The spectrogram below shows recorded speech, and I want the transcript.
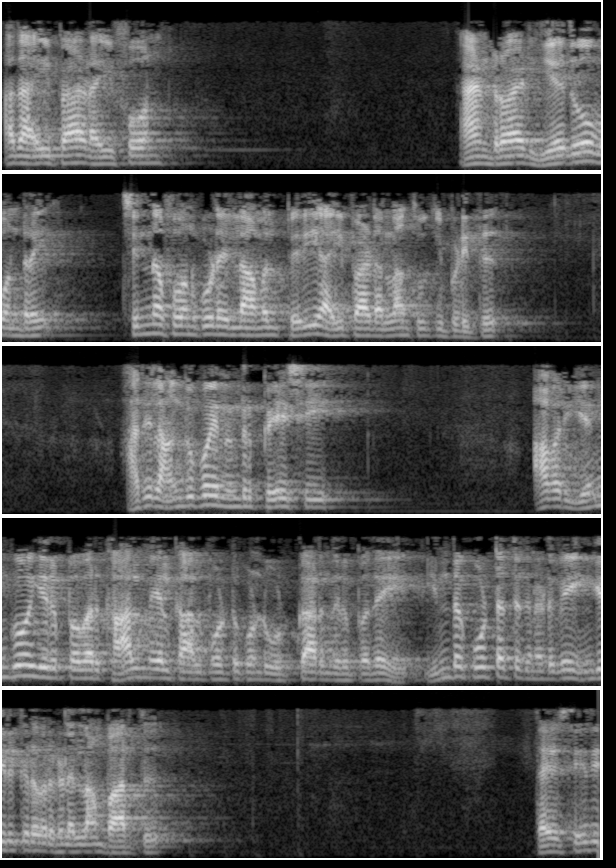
அது ஐபேட் ஐபோன் ஆண்ட்ராய்டு ஏதோ ஒன்றை சின்ன போன் கூட இல்லாமல் பெரிய ஐபேடெல்லாம் தூக்கி பிடித்து அதில் அங்கு போய் நின்று பேசி அவர் எங்கோ இருப்பவர் கால் மேல் கால் போட்டுக்கொண்டு உட்கார்ந்து இருப்பதை இந்த கூட்டத்துக்கு நடுவே இங்கிருக்கிறவர்கள் எல்லாம் பார்த்து தயவு செய்து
